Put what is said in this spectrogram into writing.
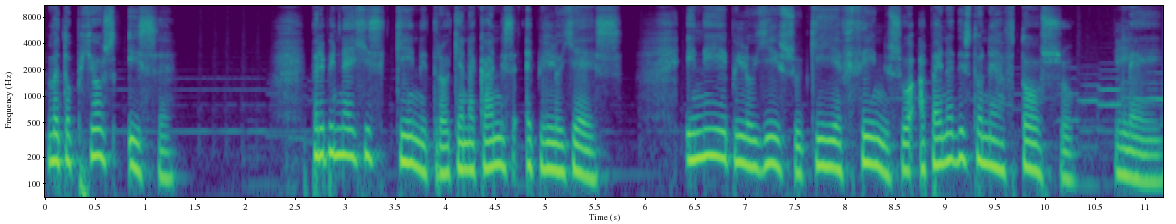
με το ποιος είσαι. Πρέπει να έχεις κίνητρο και να κάνεις επιλογές. Είναι η επιλογή σου και η ευθύνη σου απέναντι στον εαυτό σου, λέει.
